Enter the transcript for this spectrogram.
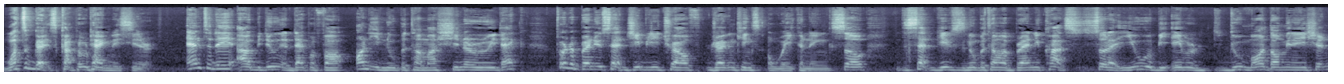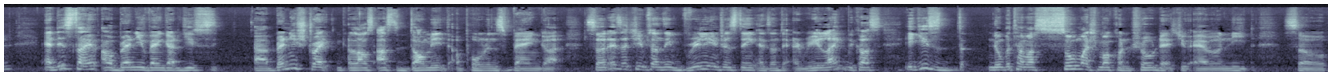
What's up guys, Card Protagonist here, and today I'll be doing a deck profile on the Nubatama Shiranui deck for the brand new set GBT12 Dragon King's Awakening. So the set gives Nubatama brand new cards so that you will be able to do more domination, and this time our brand new Vanguard gives uh, brand new strike allows us to dominate the opponent's vanguard. So that's actually something really interesting and something I really like because it gives Nubatama so much more control that you ever need. So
